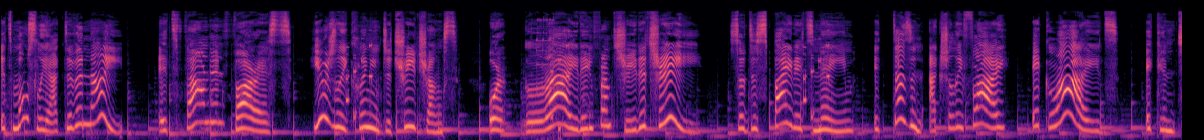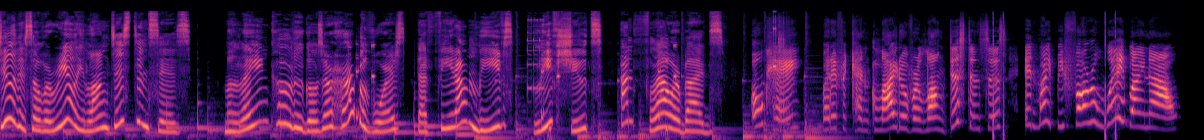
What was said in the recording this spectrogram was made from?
it's mostly active at night. It's found in forests, usually clinging to tree trunks or gliding from tree to tree. So, despite its name, it doesn't actually fly, it glides. It can do this over really long distances. Malayan colugos are herbivores that feed on leaves, leaf shoots, and flower buds. Okay, but if it can glide over long distances, it might be far away by now.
